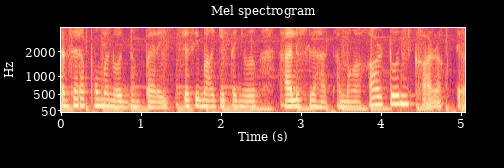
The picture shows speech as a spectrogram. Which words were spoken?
Ang sarap po manood ng parade kasi makikita nyo halos lahat ang mga cartoon character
